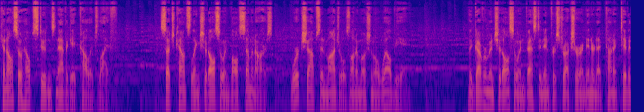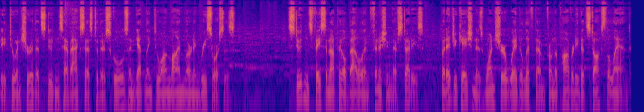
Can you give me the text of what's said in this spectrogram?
can also help students navigate college life. Such counseling should also involve seminars, workshops, and modules on emotional well being. The government should also invest in infrastructure and internet connectivity to ensure that students have access to their schools and get linked to online learning resources. Students face an uphill battle in finishing their studies, but education is one sure way to lift them from the poverty that stalks the land.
